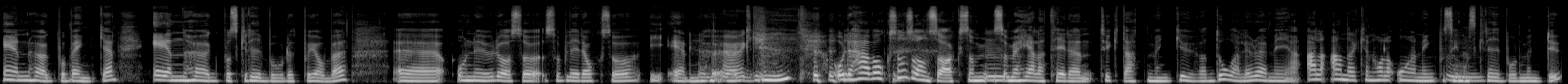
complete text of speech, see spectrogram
en hög på bänken, en hög på skrivbordet på jobbet. Eh, och nu då så, så blir det också i en, hög. hög. Mm. Och det här var också en sån sak som, som jag hela tiden tyckte att men gud vad dålig du är Mia. Alla andra kan hålla ordning på sina skrivbord men du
